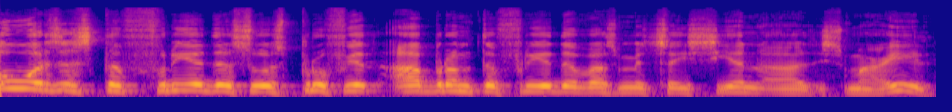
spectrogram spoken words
ouers is tevrede soos profeet Abraham tevrede was met sy seun Ismail.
